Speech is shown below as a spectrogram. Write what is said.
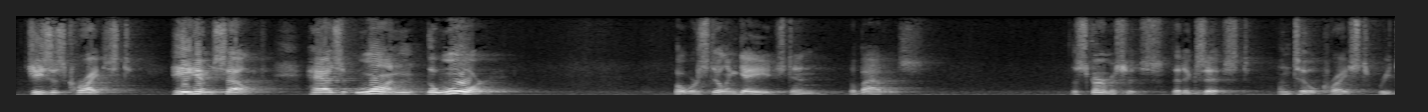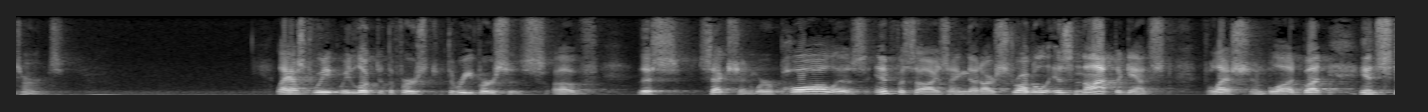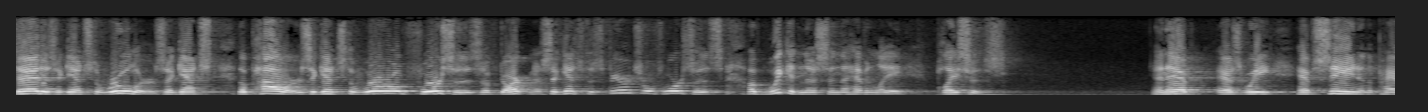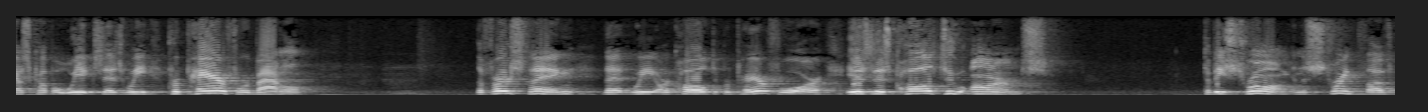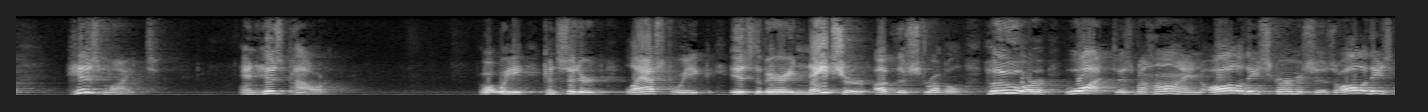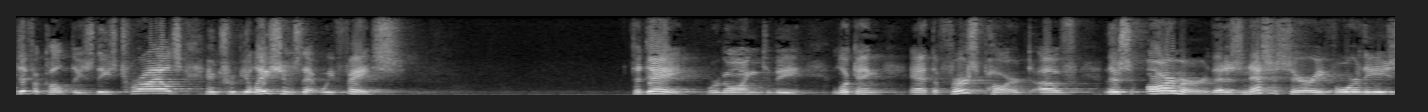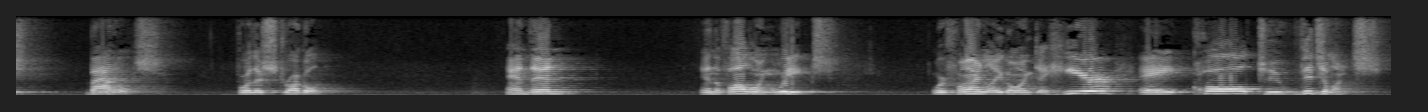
Jesus Christ, He Himself, has won the war, but we're still engaged in the battles, the skirmishes that exist until Christ returns. Last week we looked at the first three verses of this section where Paul is emphasizing that our struggle is not against flesh and blood, but instead is against the rulers, against the powers, against the world forces of darkness, against the spiritual forces of wickedness in the heavenly places. And as we have seen in the past couple weeks, as we prepare for battle, the first thing that we are called to prepare for is this call to arms. To be strong in the strength of His might and His power. What we considered last week is the very nature of the struggle. Who or what is behind all of these skirmishes, all of these difficulties, these trials and tribulations that we face? Today, we're going to be looking at the first part of this armor that is necessary for these battles, for this struggle. And then, in the following weeks, we're finally going to hear a call to vigilance.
